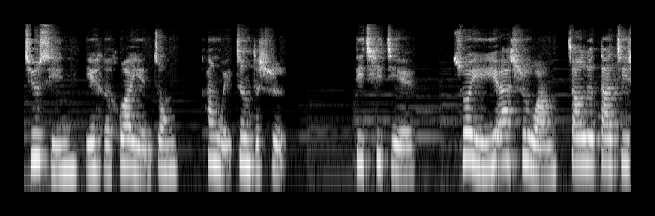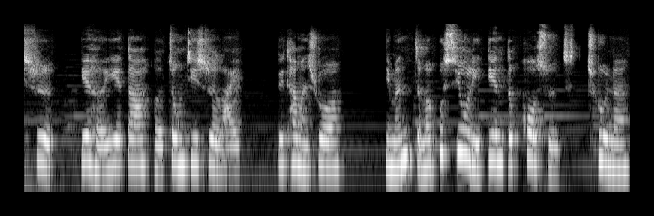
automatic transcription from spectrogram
就行耶和华眼中看为正的事。第七节，所以亚士王召了大祭司耶和耶大和众祭司来，对他们说：“你们怎么不修理殿的破损之处呢？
